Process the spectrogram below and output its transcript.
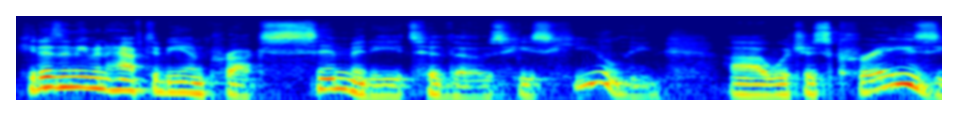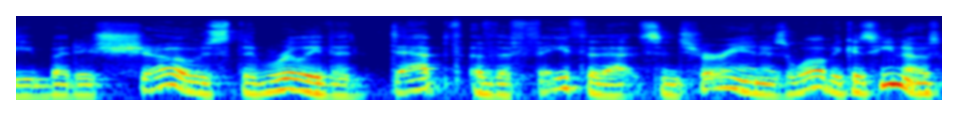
he doesn't even have to be in proximity to those he's healing, uh, which is crazy, but it shows the really the depth of the faith of that centurion as well, because he knows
